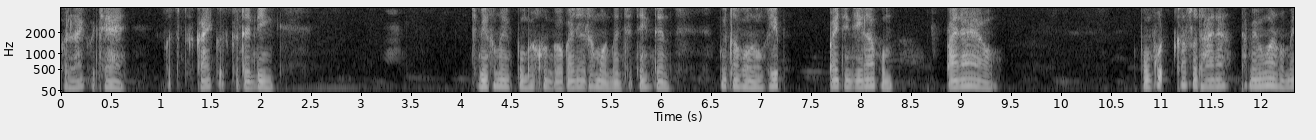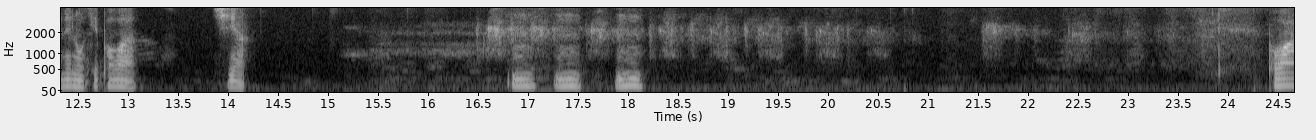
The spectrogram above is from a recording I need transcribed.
กดไลค์กดแชร์กด subscribe กดกระดิ่ง มีขึ้นมาปุ่มให้คนกดไปเลือกทั้งหมดมันจะแจ้งเตือนเมื่อตอนผมลงคลิป ไปจริงๆแล้วผมไปแล้ว ผมพูดครั้งสุดท้ายนะทำไมเมื่อวานผมไม่ได้ลงคลิปเพราะว่าเชี่ยอืมอืมอืมเพราะว่า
